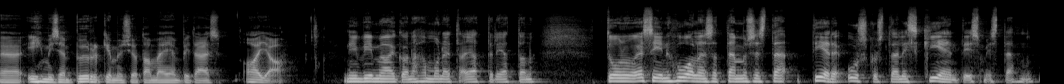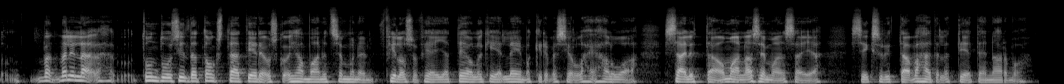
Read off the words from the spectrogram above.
äh, ihmisen pyrkimys, jota meidän pitäisi ajaa. Niin viime aikoinahan monet ajattelijat on tuonut esiin huolensa tämmöisestä tiedeuskosta eli skientismistä. Välillä tuntuu siltä, että onko tämä tiedeusko ihan vaan nyt semmoinen filosofia ja teologian leimakirves, jolla he haluaa säilyttää oman asemansa ja siksi yrittää vähätellä tieteen arvoa.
